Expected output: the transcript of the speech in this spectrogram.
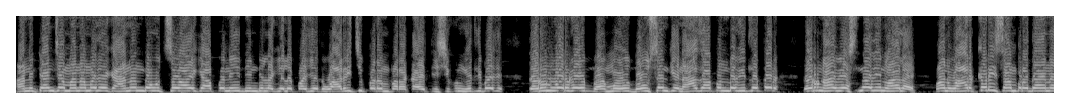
आणि त्यांच्या मनामध्ये एक आनंद उत्सव आहे की आपणही दिंडीला गेलं पाहिजे वारीची परंपरा काय ती शिकून घेतली पाहिजे. तरुण वर्ग बहुसंख्येने. आज आपण बघितलं तर तरुण हा व्यसनाधीन व्हायलाय. पण वारकरी संप्रदायानं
